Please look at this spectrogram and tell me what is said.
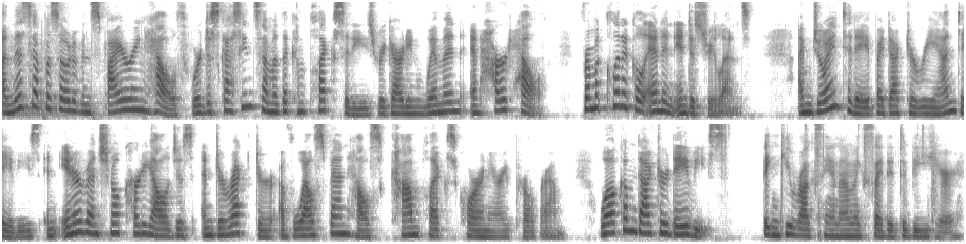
On this episode of Inspiring Health, we're discussing some of the complexities regarding women and heart health from a clinical and an industry lens. I'm joined today by Dr. Rianne Davies, an interventional cardiologist and director of WellSpan Health's Complex Coronary Program. Welcome, Dr. Davies. Thank you, Roxanna. I'm excited to be here.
